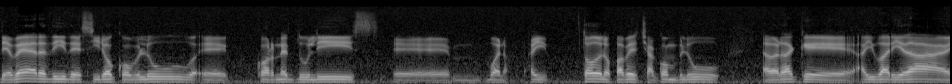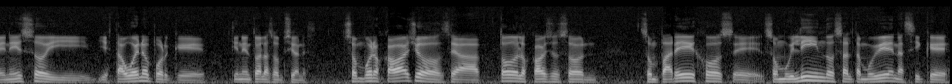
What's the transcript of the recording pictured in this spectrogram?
de Verdi, de Siroco Blue, eh, Cornet Dulis, eh, bueno, hay todos los papeles, Chacón Blue, la verdad que hay variedad en eso y, está bueno porque tienen todas las opciones. Son buenos caballos, o sea, todos los caballos son, son parejos, eh, son muy lindos, saltan muy bien, así que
